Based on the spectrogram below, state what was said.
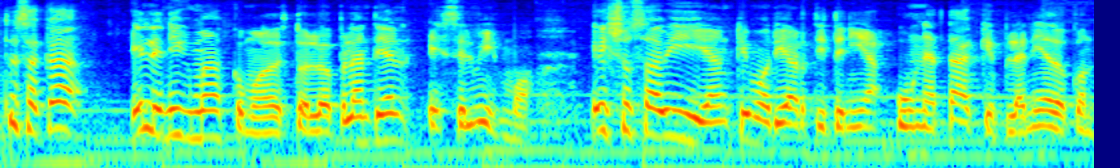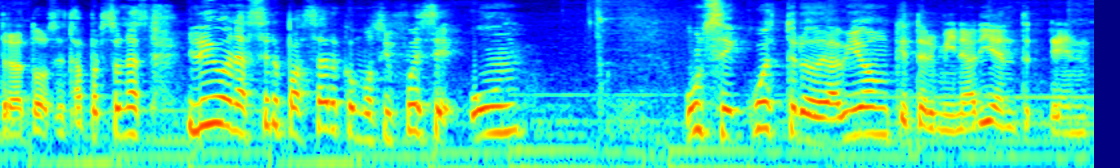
Entonces acá el enigma, como esto lo plantean, es el mismo. Ellos sabían que Moriarty tenía un ataque planeado contra todas estas personas y lo iban a hacer pasar como si fuese un, un secuestro de avión que terminaría en,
